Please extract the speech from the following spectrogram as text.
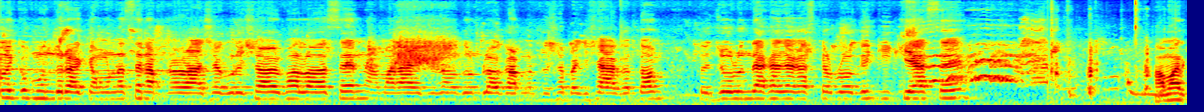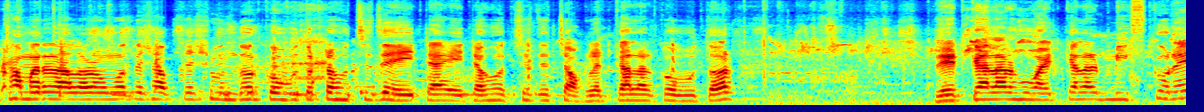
আলাইকুম বন্ধুরা, কেমন আছেন আপনারা? আশা করি সবাই ভালো আছেন। আমার আরেকটা নতুন ব্লগ আপনাদের সবাইকে স্বাগতম। তো চলুন দেখা যাক আজকের ব্লগে কি কি আছে। আমার খামারের আলোর মধ্যে সবচেয়ে সুন্দর কবুতরটা হচ্ছে যে এইটা। এটা হচ্ছে যে চকলেট কালার কবুতর। Red colour white colour mix করে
